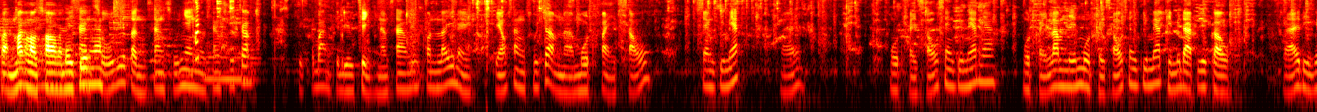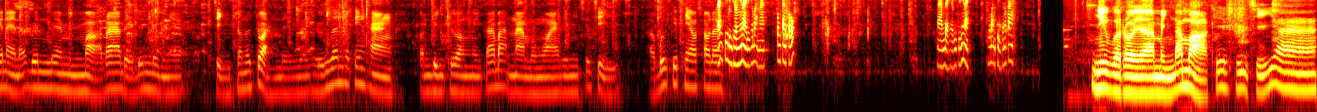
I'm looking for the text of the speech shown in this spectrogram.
Bạn mắc lò xo vào đây trước nhé số giữa tầng sang số nhanh và sang số chậm. Thì các bạn phải điều chỉnh làm sao cái con lấy này kéo sang số chậm là 1,6 cm đấy. 1,6 cm nhé 1,5 đến 1,6 cm thì mới đạt yêu cầu. Đấy thì cái này nó bên mình mở ra để bên mình ờ, chỉnh cho nó chuẩn để hướng dẫn cho khách hàng. Còn bình thường thì các bạn làm ở ngoài thì mình sẽ chỉ ở bước tiếp theo sau đây. Như vừa rồi à, mình đã mở cái vị trí à,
